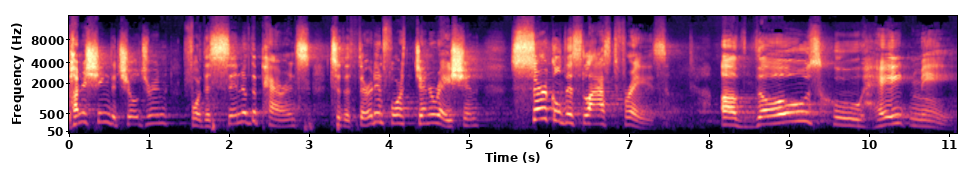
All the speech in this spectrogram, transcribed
punishing the children for the sin of the parents to the third and fourth generation Circle this last phrase of those who hate me.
